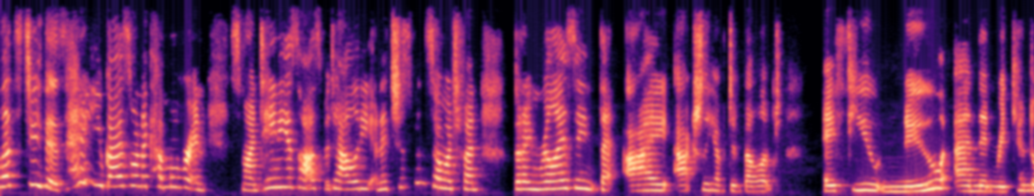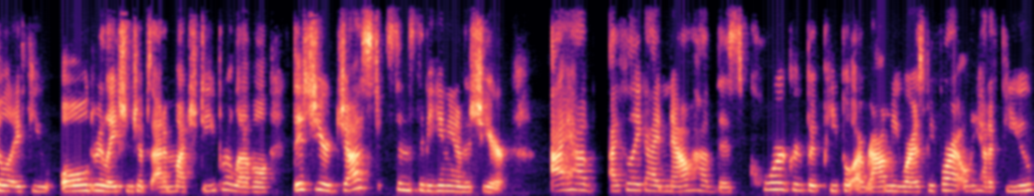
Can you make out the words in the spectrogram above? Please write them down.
Let's do this. Hey, you guys want to come over and spontaneous hospitality? And it's just been so much fun. But I'm realizing that I actually have developed a few new and then rekindled a few old relationships at a much deeper level this year, just since the beginning of this year. I have I feel like I now have this core group of people around me whereas before I only had a few.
